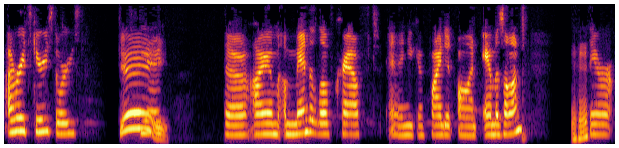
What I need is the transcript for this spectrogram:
I write scary stories. yay! So I am Amanda Lovecraft, and you can find it on Amazon. Mhm. They are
